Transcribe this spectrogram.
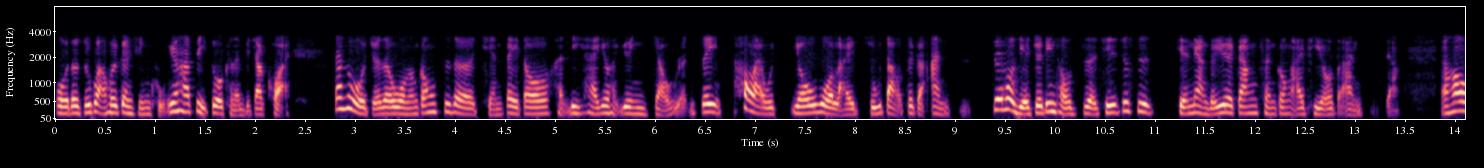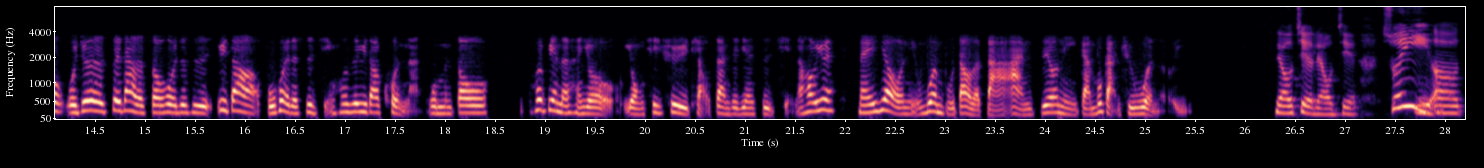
我的主管会更辛苦，因为他自己做可能比较快。但是我觉得我们公司的前辈都很厉害，又很愿意教人，所以后来我由我来主导这个案子，最后也决定投资了。其实就是前两个月刚成功 IPO 的案子这样。然后我觉得最大的收获就是遇到不会的事情，或是遇到困难，我们都会变得很有勇气去挑战这件事情。然后因为没有你问不到的答案，只有你敢不敢去问而已。了解了解，所以呃，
